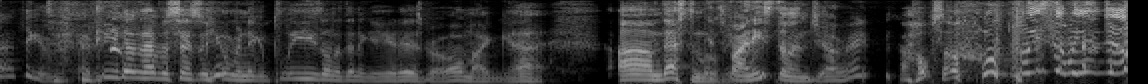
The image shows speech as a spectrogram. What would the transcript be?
I think it- if he doesn't have a sense of humor, nigga, please don't let that nigga hear this, bro. Oh my god. Um, that's the movie. it's fine. He's still in jail, right? I hope so. please tell me he's in jail.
